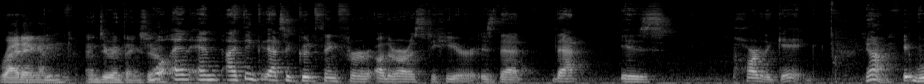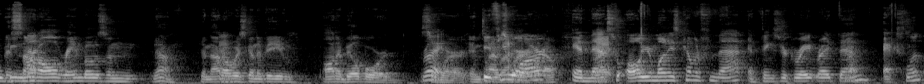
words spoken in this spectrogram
writing and and doing things. You know? Well, and and I think that's a good thing for other artists to hear is that that is part of the gig. yeah, it will it's be not not- all rainbows and yeah. You're not Yeah. always going to be on a billboard somewhere in Times if you Square. are, you know? and that's Right. all your money's coming from that, and things are great right then, excellent.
